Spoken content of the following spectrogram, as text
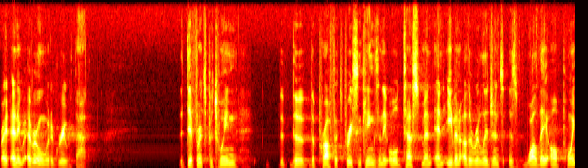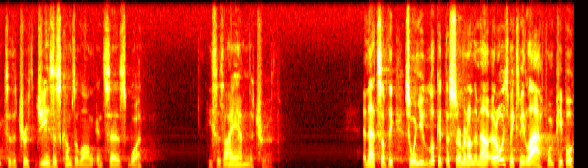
right? Any, everyone would agree with that. The difference between the, the, the, prophets, priests, and kings in the Old Testament and even other religions is while they all point to the truth, Jesus comes along and says, What? He says, I am the truth. And that's something, so when you look at the Sermon on the Mount, it always makes me laugh when people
